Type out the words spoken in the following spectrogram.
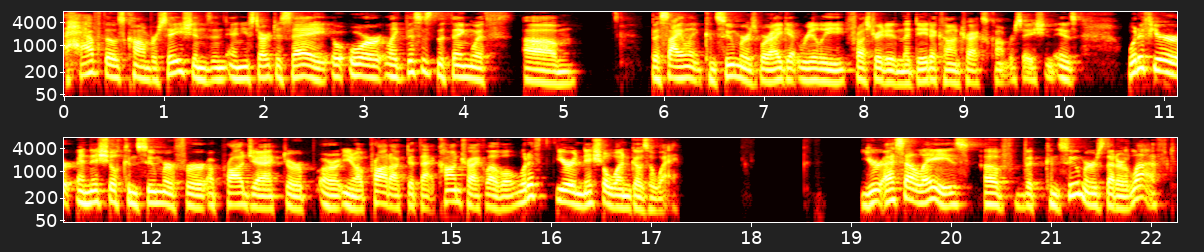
have those conversations and, and you start to say or, or like this is the thing with um, the silent consumers where i get really frustrated in the data contracts conversation is what if your initial consumer for a project or or you know a product at that contract level what if your initial one goes away? Your SLAs of the consumers that are left,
